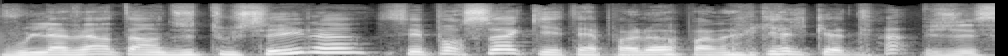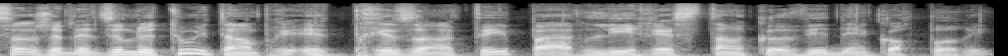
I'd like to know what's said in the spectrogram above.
Vous l'avez entendu tousser, là? C'est pour ça qu'il n'était pas là pendant quelques temps. J'ai ça, j'allais dire, le tout étant pré- présenté par les restants COVID incorporés.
